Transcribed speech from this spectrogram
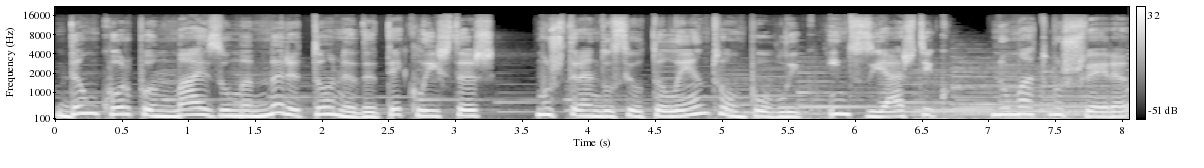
dão corpo a mais uma maratona de teclistas, mostrando o seu talento a um público entusiástico numa atmosfera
